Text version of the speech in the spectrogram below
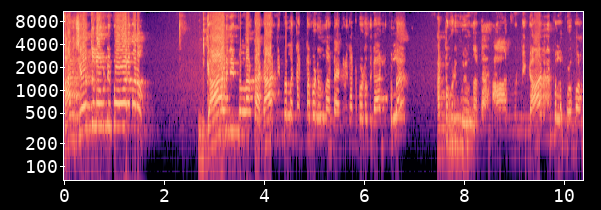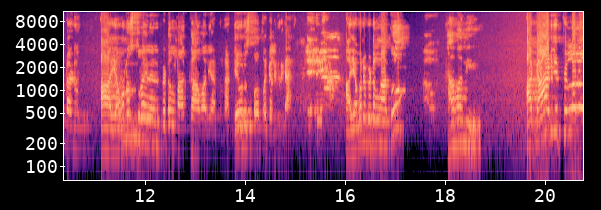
ఆయన చేతిలో ఉండిపోవాలి మనం. గాడిది పిల్ల అంట గాడిది పిల్ల కట్టబడి ఉందంట. ఎక్కడ కట్టబడి ఉంది గాడిది పిల్ల? కట్టబడిపోయి ఉందంట. అటువంటి గాడిది పిల్ల ప్రభు అంటాడు ఆ యవనస్తులైన బిడ్డలు నాకు కావాలి అంటున్నాడు. దేవుని స్తోత్రం కలిగింది కానీ ఆ యవన బిడ్డలు నాకు కావాలి. ఆ గాడిద పిల్లలు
